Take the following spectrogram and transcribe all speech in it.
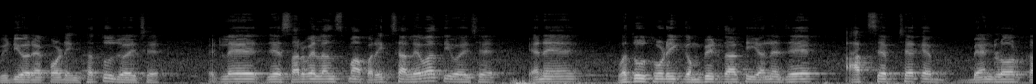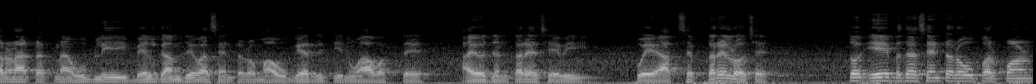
વીડિયો રેકોર્ડિંગ થતું જ હોય છે. એટલે જે સર્વેલન્સમાં પરીક્ષા લેવાતી હોય છે, એને વધુ થોડી ગંભીરતાથી અને જે આક્ષેપ છે કે બેંગ્લોર, કર્ણાટકના હુબલી, બેલગામ જેવા સેન્ટરોમાં આવું ગેરરીતિનું આ વખતે આયોજન કરે છે એવી કોઈ આક્ષેપ કરેલો છે. તો એ બધા સેન્ટરો ઉપર પણ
